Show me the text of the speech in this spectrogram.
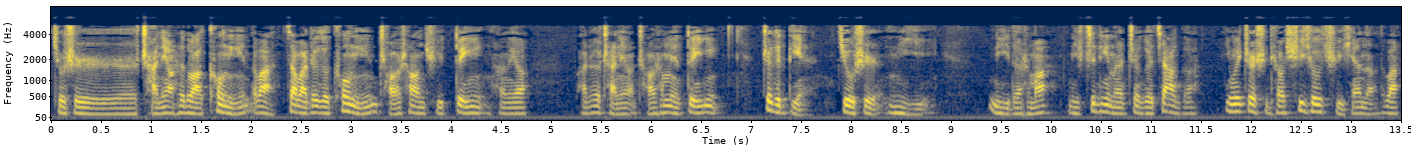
就是产量是多少？扣零，对吧？再把这个扣零朝上去对应，看到没有？把这个产量朝上面对应，这个点就是你你的什么？你制定的这个价格，因为这是条需求曲线的，对吧？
